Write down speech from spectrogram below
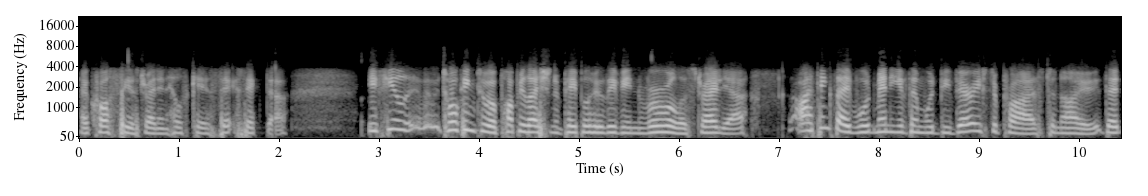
across the Australian healthcare se- sector. If you're talking to a population of people who live in rural Australia, I think they would, many of them would be very surprised to know that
